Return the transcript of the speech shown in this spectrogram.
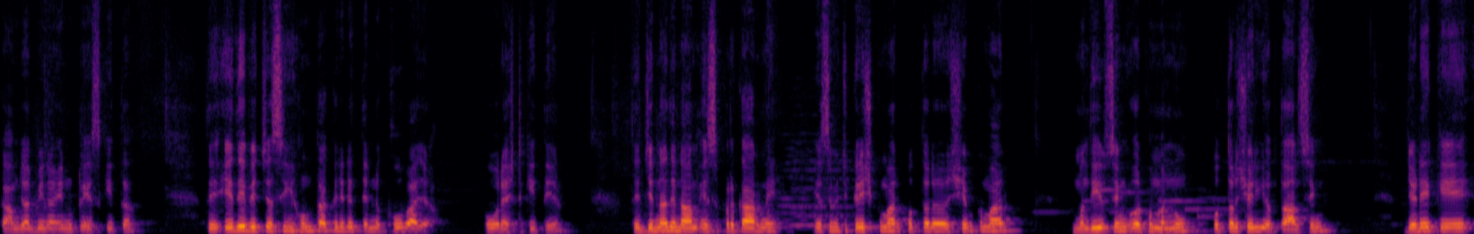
ਕਾਮਯਾਬੀ ਨਾਲ ਇਹਨੂੰ ਟ੍ਰੇਸ ਕੀਤਾ ਤੇ ਇਹਦੇ ਵਿੱਚ ਅਸੀਂ ਹੁਣ ਤੱਕ ਜਿਹੜੇ ਤਿੰਨ ਖੋਹਬਾਜ਼ ਆ, ਉਹ ਅਰੈਸਟ ਕੀਤੇ ਆ ਤੇ ਜਿਨ੍ਹਾਂ ਦੇ ਨਾਮ ਇਸ ਪ੍ਰਕਾਰ ਨੇ, ਇਸ ਵਿੱਚ ਕ੍ਰਿਸ਼ ਕੁਮਾਰ ਪੁੱਤਰ, ਸ਼ਿਵ ਕੁਮਾਰ ਮਨਦੀਪ ਸਿੰਘ ਉਰਫ ਮੰਨੂ ਪੁੱਤਰ ਸ਼੍ਰੀ ਅਵਤਾਰ ਸਿੰਘ ਜਿਹੜੇ ਕਿ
